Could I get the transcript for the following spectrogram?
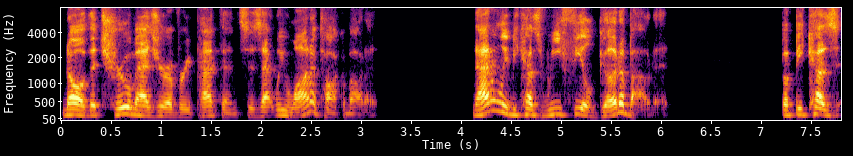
no, the true measure of repentance is that we want to talk about it. Not only because we feel good about it, but because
